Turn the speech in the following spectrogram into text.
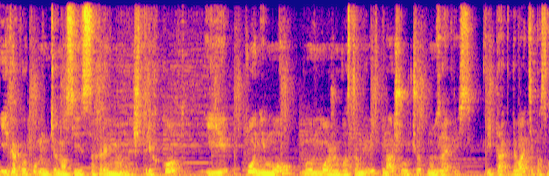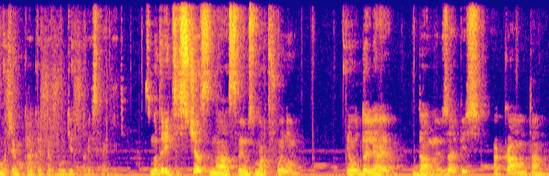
И как вы помните, у нас есть сохраненный штрих-код, и по нему мы можем восстановить нашу учетную запись. Итак, давайте посмотрим, как это будет происходить. Смотрите, сейчас на своем смартфоне я удаляю данную запись аккаунта.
